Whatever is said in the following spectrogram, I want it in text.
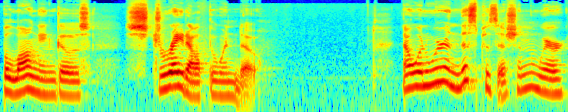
belonging goes straight out the window. Now, when we're in this position where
